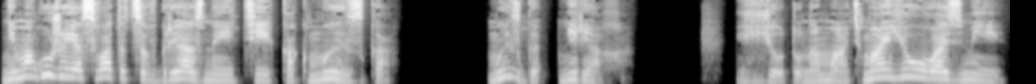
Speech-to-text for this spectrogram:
Не могу же я свататься в грязное идти, как мызга. Мызга — неряха. Йотуна мать, мою возьми.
